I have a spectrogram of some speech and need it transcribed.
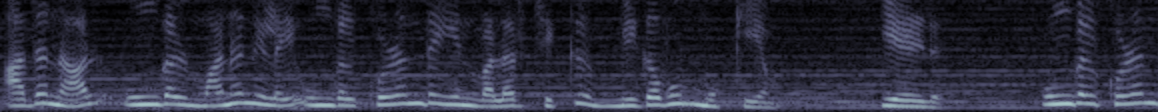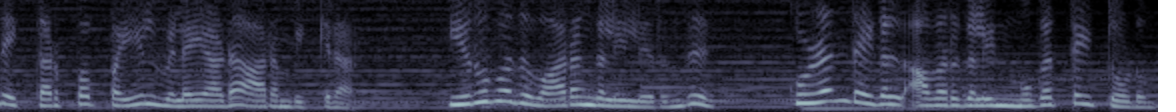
அதனால் உங்கள் மனநிலை உங்கள் குழந்தையின் வளர்ச்சிக்கு மிகவும் முக்கியம். ஏழு உங்கள் குழந்தை கற்பப்பையில் விளையாட ஆரம்பிக்கிறார். இருபது வாரங்களிலிருந்து குழந்தைகள் அவர்களின் முகத்தை தொடும்.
